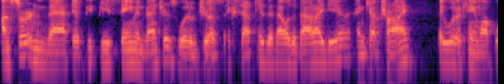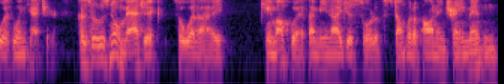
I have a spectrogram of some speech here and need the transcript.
I'm certain that if p- these same inventors would have just accepted that that was a bad idea and kept trying, they would have came up with Windcatcher because there was no magic to what I came up with. I mean, I just sort of stumbled upon entrainment and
